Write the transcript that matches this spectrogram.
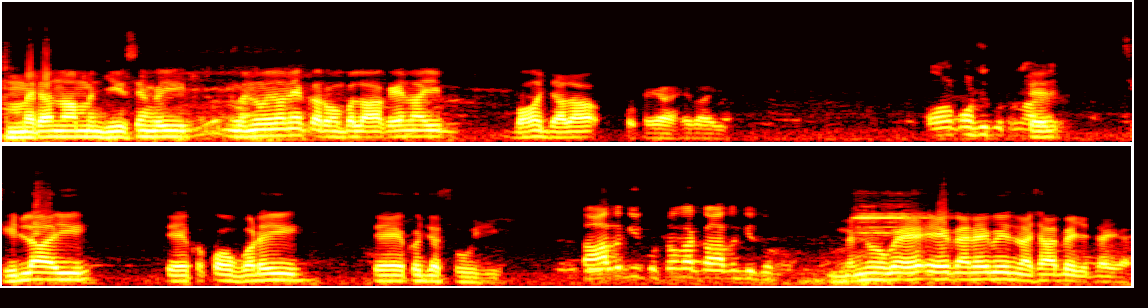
ਮੇਰਾ ਨਾਮ ਮਨਜੀਤ ਸਿੰਘ ਹੈ ਜੀ। ਮੈਨੂੰ ਇਹਨਾਂ ਨੇ ਘਰੋਂ ਬੁਲਾ ਕੇ ਨਾ ਜੀ ਬਹੁਤ ਜ਼ਿਆਦਾ ਕੁੱਟਿਆ ਹੈਗਾ ਜੀ। ਕੌਣ ਕੌਣ ਸੀ ਕੁੱਟਣ ਤੇ ਵਾਲੇ? ਸ਼ੀਲਾ ਜੀ ਤੇ ਇੱਕ ਕੋਗੜ ਜੀ ਤੇ ਇੱਕ ਜੱਸੂ ਜੀ। ਕਾਰਨ ਕੀ ਕੁੱਟਣ ਦਾ ਕਾਰਨ ਕੀ ਤੁਹਾਨੂੰ? ਮੈਨੂੰ ਇਹ ਇਹ ਕਹਿੰਦੇ ਵੀ ਨਸ਼ਾ ਵੇਚਦਾ ਹੈ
